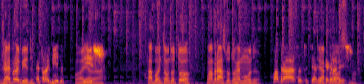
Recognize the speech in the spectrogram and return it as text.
Já é proibido? É proibido. Olha Isso. lá. Tá bom então, doutor? Um abraço, doutor Raimundo. Um abraço, Tiago. Até a próxima. Agradeço.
